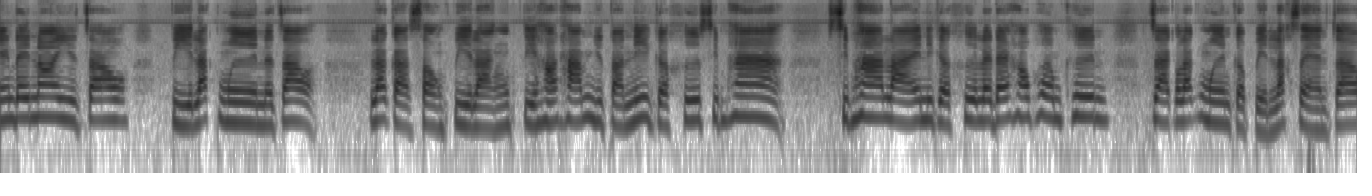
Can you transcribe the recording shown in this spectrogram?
ยังได้น้อยอยู่เจ้าปีลักหมือนะเจ้า แล้วก็สองปีหลังตีเขาทำอยู่ตอนนี้ก็คือ 15 15รายนี่ก็คือรายได้เขาเพิ่มขึ้น จากลักหมื่นก็เป็นลักแสนเจ้า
